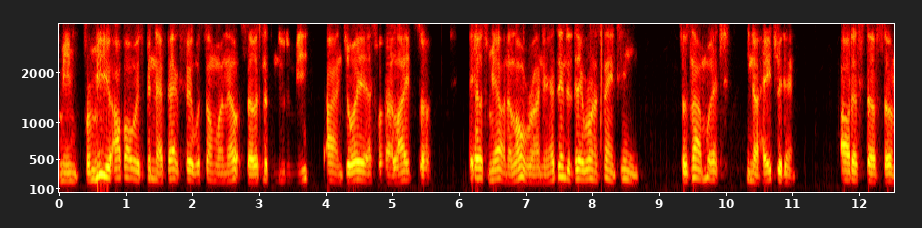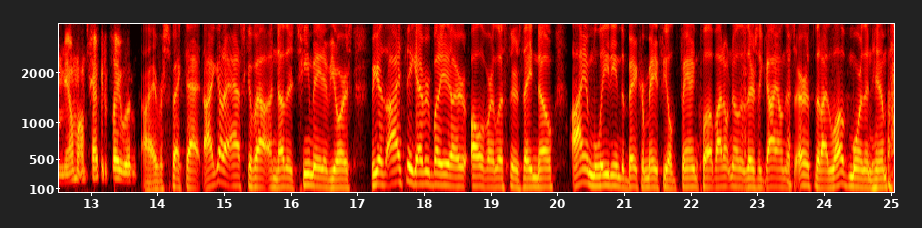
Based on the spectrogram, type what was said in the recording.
I mean, for me, I've always been that backfield with someone else, so it's nothing new to me. I enjoy it. That's what I like. So it helps me out in the long run. And at the end of the day, we're on the same team, so it's not much, you know, hatred and all that stuff. So I mean, I'm, I'm happy to play with him. I respect that. I got to ask about another teammate of yours because I think everybody, all of our listeners, they know I am leading the Baker Mayfield fan club. I don't know that there's a guy on this earth that I love more than him.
